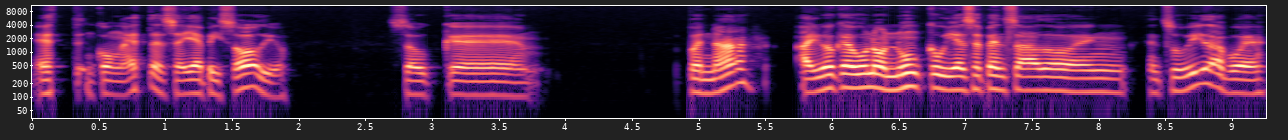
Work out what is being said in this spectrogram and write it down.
este- con este seis episodios. So que, pues nada, algo que uno nunca hubiese pensado en, en su vida, pues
